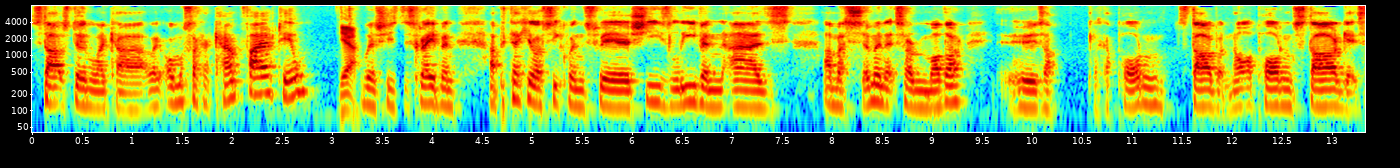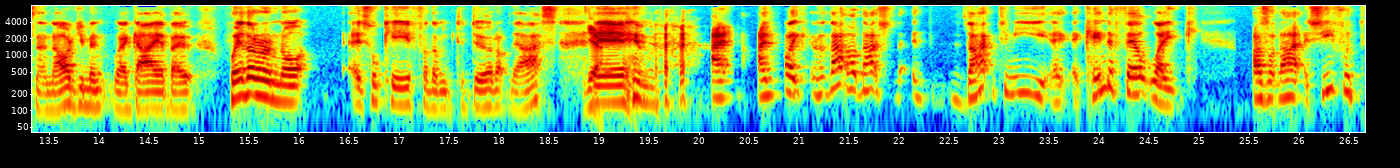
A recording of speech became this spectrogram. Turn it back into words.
starts doing like a like almost like a campfire tale. Yeah. where she's describing a particular sequence where she's leaving as I'm assuming it's her mother who's a like a porn star but not a porn star gets in an argument with a guy about whether or not it's okay for them to do her up the ass. Yeah. Um, and, and like that that's that to me it, it kind of felt like I was like that. See if with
